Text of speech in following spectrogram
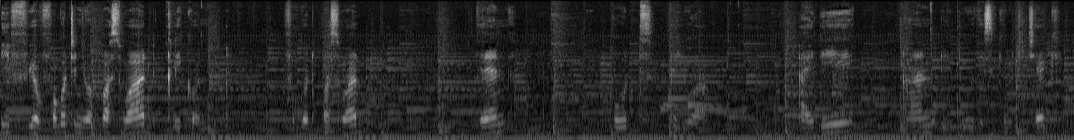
If you have forgotten your password click on forgot password. Then put your id and you do the security check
